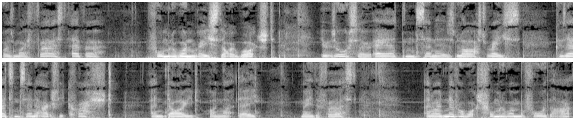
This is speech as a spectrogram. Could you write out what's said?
was my first ever Formula One race that I watched. It was also Ayrton Senna's last race because Ayrton Senna actually crashed and died on that day, May the 1st. And I'd never watched Formula One before that.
